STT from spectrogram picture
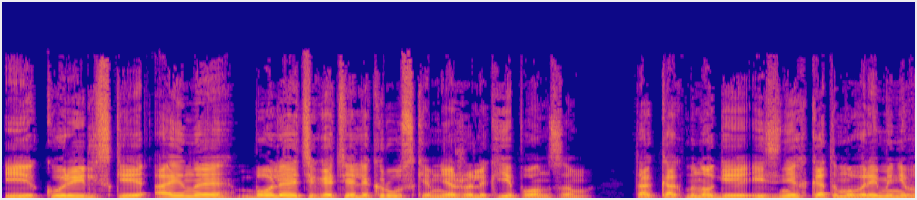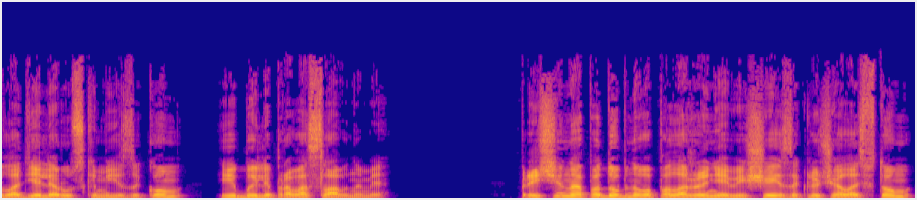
И курильские айны более тяготели к русским, нежели к японцам, так как многие из них к этому времени владели русским языком и были православными. Причина подобного положения вещей заключалась в том,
